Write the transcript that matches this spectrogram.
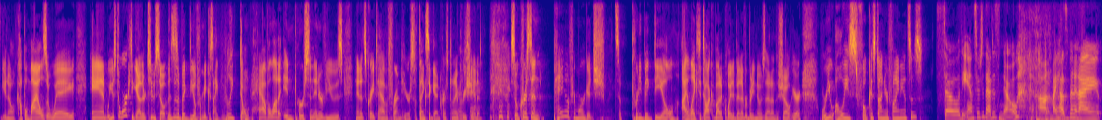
you know a couple miles away, and we used to work together too. So this is a big deal for me because I really don't have a lot of in person interviews, and it's great to have a friend here. So thanks again, Kristen. I For appreciate sure. it. so, Kristen, paying off your mortgage, it's a pretty big deal. I like to talk about it quite a bit. Everybody knows that on the show here. Were you always focused on your finances? So the answer to that is no. Um, my husband and I,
